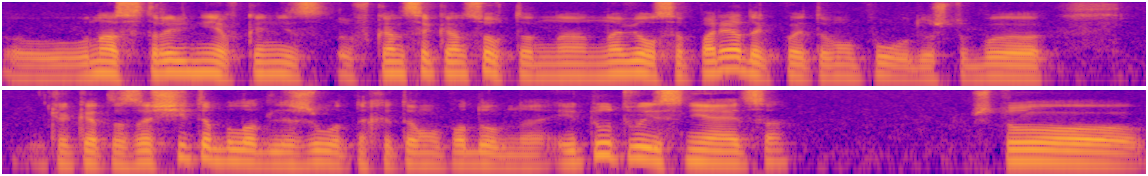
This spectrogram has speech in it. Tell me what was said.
у нас в стране в, конец, в конце концов-то на, навелся порядок по этому поводу, чтобы какая-то защита была для животных и тому подобное. И тут выясняется, что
